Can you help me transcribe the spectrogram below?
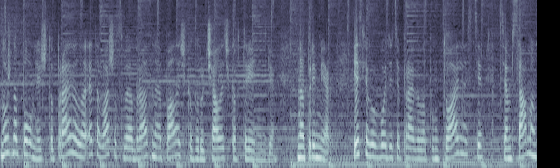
нужно помнить, что правила – это ваша своеобразная палочка-выручалочка в тренинге. Например, если вы вводите правила пунктуальности, тем самым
